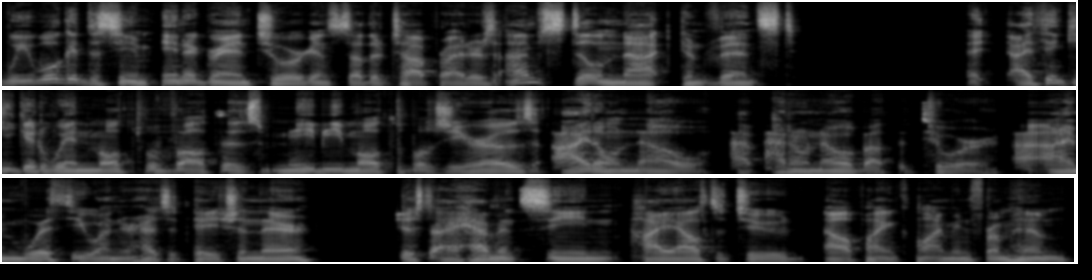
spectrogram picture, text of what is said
we will get to see him in a Grand Tour against other top riders. I'm still not convinced. I think he could win multiple Vueltas, maybe multiple Giros. I don't know. I, don't know about the Tour. I'm with you on your hesitation there just I haven't seen high altitude alpine climbing from him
